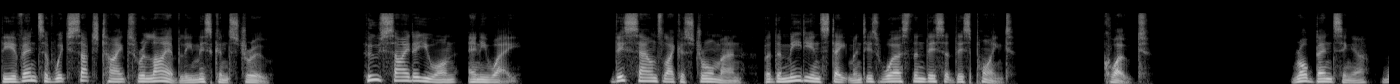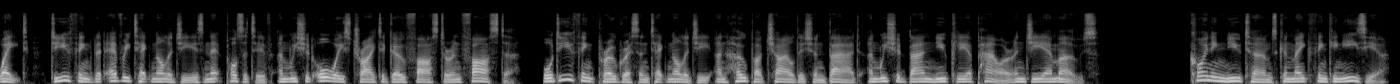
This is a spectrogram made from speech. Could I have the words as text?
the events of which such types reliably misconstrue. Whose side are you on, anyway? This sounds like a straw man, but the median statement is worse than this at this point. Quote Rob Bensinger, wait, do you think that every technology is net positive and we should always try to go faster and faster? Or do you think progress and technology and hope are childish and bad and we should ban nuclear power and GMOs? Coining new terms can make thinking easier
